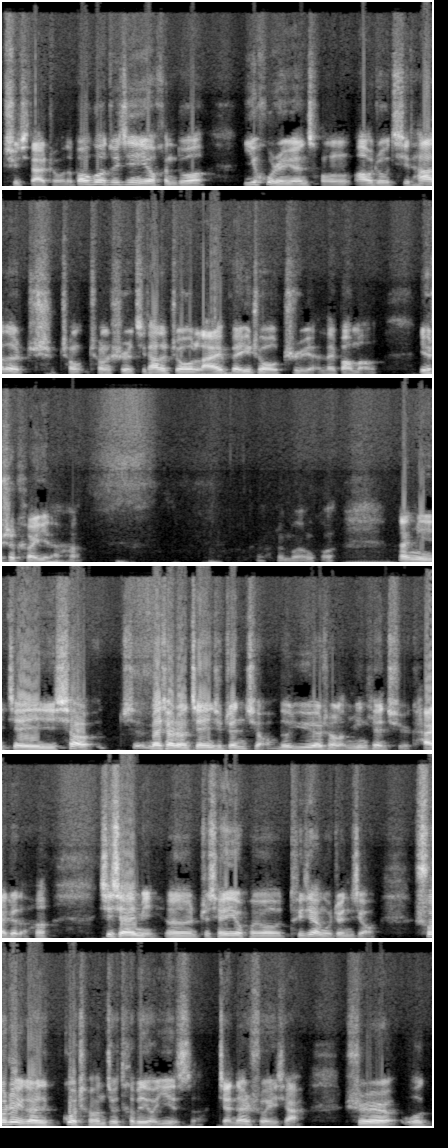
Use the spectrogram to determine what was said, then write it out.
去其他州的。包括最近也有很多医护人员从澳洲其他的城城市、其他的州来维州支援来帮忙，也是可以的哈。芒果，艾米建议校麦校长建议去针灸，都预约上了，明天去开着的哈。谢谢艾米，嗯，之前也有朋友推荐过针灸，说这个过程就特别有意思。简单说一下，是我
